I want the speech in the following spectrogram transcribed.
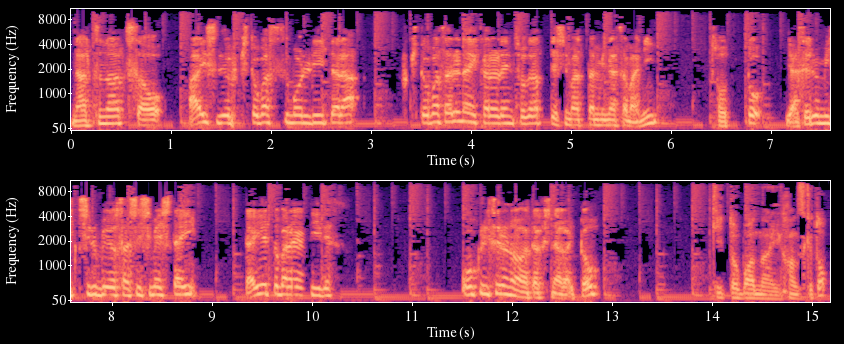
夏の暑さをアイスで吹き飛ばすつもりでいたら吹き飛ばされない体に育ってしまった皆様にそっと痩せる道しるべを指し示したいダイエットバラエティです。お送りするのは私長井と吹き飛ばない半助と、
